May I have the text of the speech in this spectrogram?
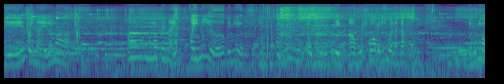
เอ๊ะไปไหนแล้วล่ะอ้รู้แล้วไปไหน ไปนี่เหรอ ไปนี่เหรออืมอืมตบหนึ่งเต็ปเอามุดท่อไม่ได้ช่วยนะจ๊ะ จะมุดท่อ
